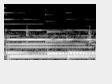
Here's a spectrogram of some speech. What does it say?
Música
